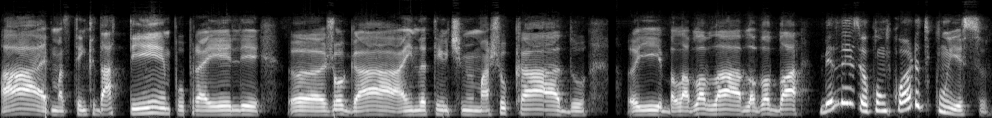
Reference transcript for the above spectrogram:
Ah, mas tem que dar tempo para ele uh, jogar, ainda tem o time machucado, e blá blá blá blá blá blá. Beleza, eu concordo com isso.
